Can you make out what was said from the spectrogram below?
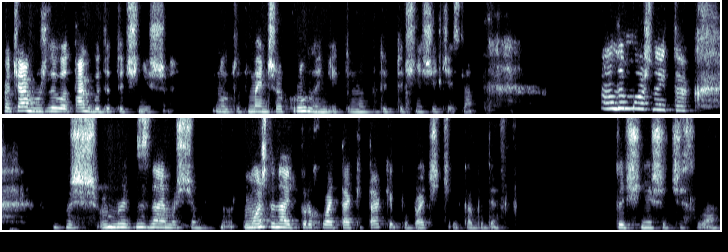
Хоча, можливо, так буде точніше. Ну, тут менше округлень, і тому будуть точніші числа. Але можна і так. Ми ж ми знаємо, що можна навіть порахувати так і так, і побачити, яке буде точніше число.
